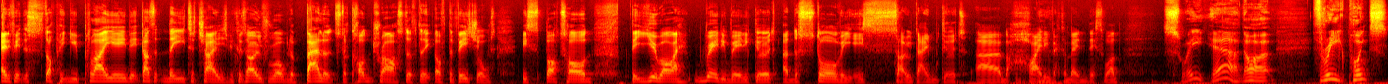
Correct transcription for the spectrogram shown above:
anything that's stopping you playing. It doesn't need to change because overall the balance, the contrast of the of the visuals is spot on. The UI really really good, and the story is so damn good. Um, highly recommend this one. Sweet, yeah. No, uh, three points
